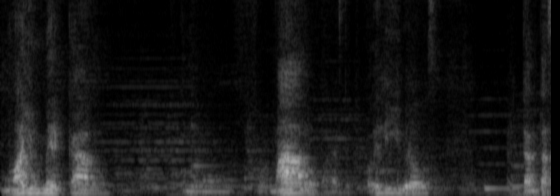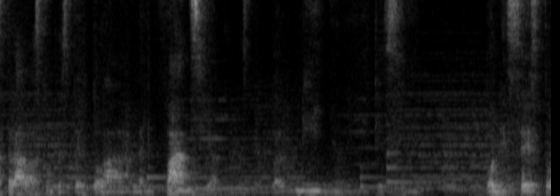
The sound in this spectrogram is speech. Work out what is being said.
no hay un mercado como formado para este tipo de libros, hay tantas trabas con respecto a la infancia, con respecto al niño, y que si pones esto,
